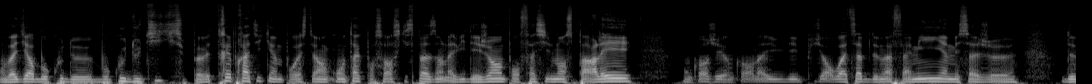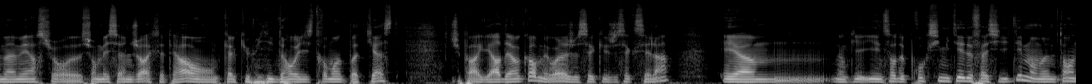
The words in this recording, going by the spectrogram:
on va dire, beaucoup de beaucoup d'outils qui peuvent être très pratiques hein, pour rester en contact, pour savoir ce qui se passe dans la vie des gens, pour facilement se parler. Encore, j'ai encore là eu des, plusieurs WhatsApp de ma famille, un message euh, de ma mère sur, euh, sur Messenger, etc. en quelques minutes d'enregistrement de podcast. Je n'ai pas regardé encore, mais voilà, je sais que, je sais que c'est là. Et euh, donc il y a une sorte de proximité, de facilité, mais en même temps,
